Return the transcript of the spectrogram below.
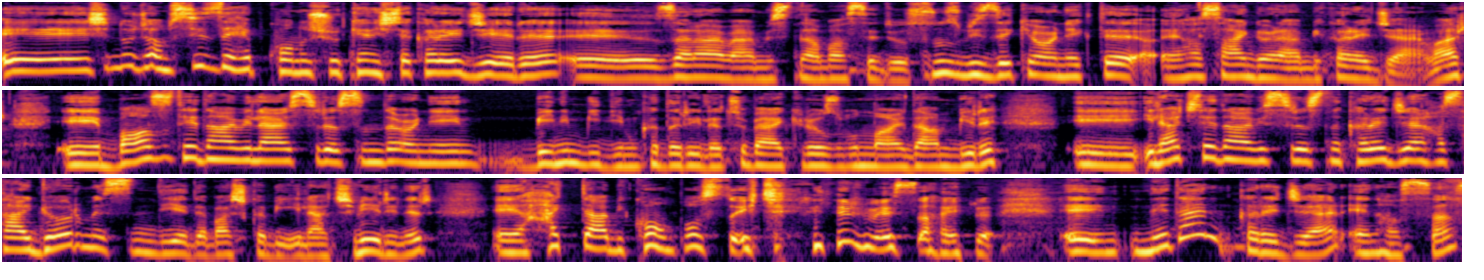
Ee, şimdi hocam siz de hep konuşurken işte karaciğere e, zarar vermesinden bahsediyorsunuz. Bizdeki örnekte e, hasar gören bir karaciğer var. E, bazı tedaviler sırasında örneğin benim bildiğim kadarıyla tüberküloz bunlardan biri. E, ilaç tedavi sırasında karaciğer hasar görmesin diye de başka bir ilaç verilir. E, hatta bir komposto içerilir vesaire. E, neden karaciğer en hassas?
